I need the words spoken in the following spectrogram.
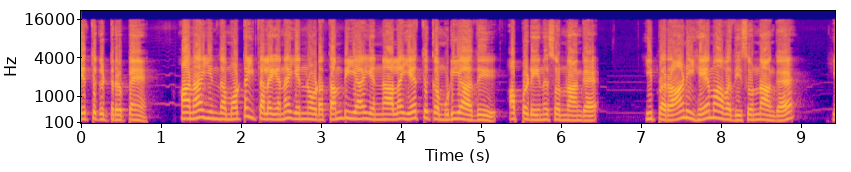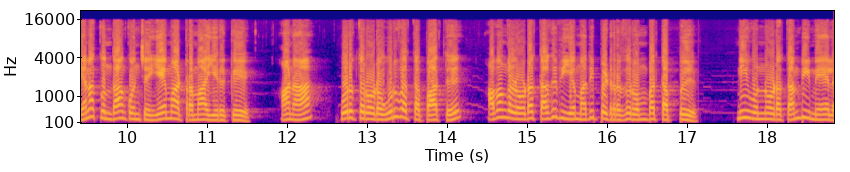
ஏத்துக்கிட்டு இருப்பேன். ஆனா இந்த மொட்டை தலையனை என்னோட தம்பியா என்னால ஏத்துக்க முடியாது அப்படின்னு சொன்னாங்க. இப்ப ராணி ஹேமாவதி சொன்னாங்க எனக்கும் தான் கொஞ்சம் ஏமாற்றமா இருக்கு. ஆனா ஒருத்தரோட உருவத்தை பார்த்து அவங்களோட தகுதியை மதிப்பிடுறது ரொம்ப தப்பு. நீ உன்னோட தம்பி மேல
